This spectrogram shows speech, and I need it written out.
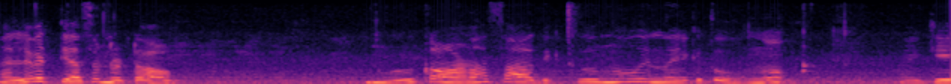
നല്ല വ്യത്യാസമുണ്ട് കേട്ടോ നിങ്ങൾക്ക് കാണാൻ സാധിക്കുന്നു എന്ന് എനിക്ക് തോന്നുന്നു. എനിക്ക്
